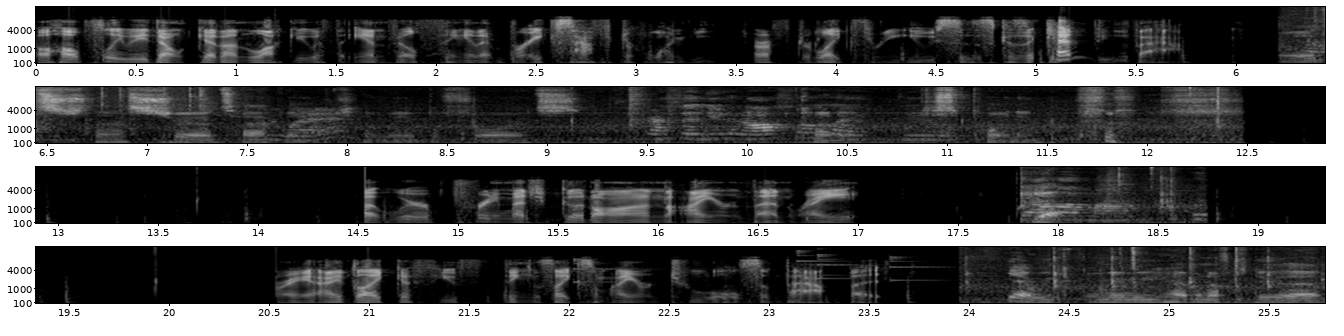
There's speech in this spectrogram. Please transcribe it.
Well, hopefully we don't get unlucky with the anvil thing and it breaks after one, or after like three uses, because it can do that. It's that's true. It's happened to me before. It's kind of disappointing. But we're pretty much good on iron then, right? Yeah. Right, I'd like a few things like some iron tools and that, but yeah, we. I mean, we have enough to do that.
